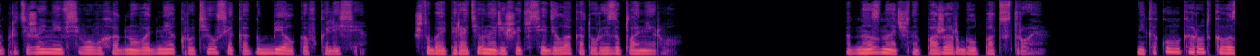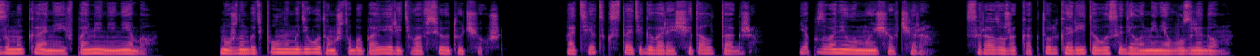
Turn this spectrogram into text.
На протяжении всего выходного дня крутился как белка в колесе, чтобы оперативно решить все дела, которые запланировал. Однозначно, пожар был подстроен. Никакого короткого замыкания и в помине не было. Нужно быть полным идиотом, чтобы поверить во всю эту чушь. Отец, кстати говоря, считал так же. Я позвонил ему еще вчера, сразу же, как только Рита высадила меня возле дома.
